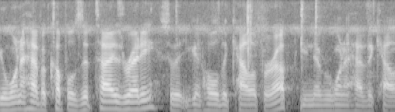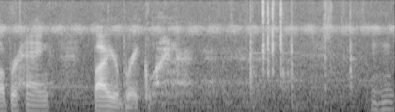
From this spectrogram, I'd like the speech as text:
You'll want to have a couple zip ties ready so that you can hold the caliper up. You never want to have the caliper hang by your brake line. Mm -hmm.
